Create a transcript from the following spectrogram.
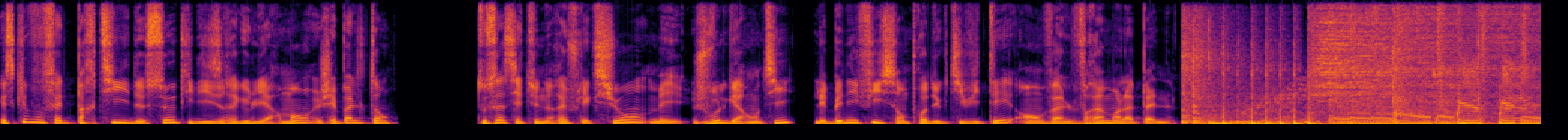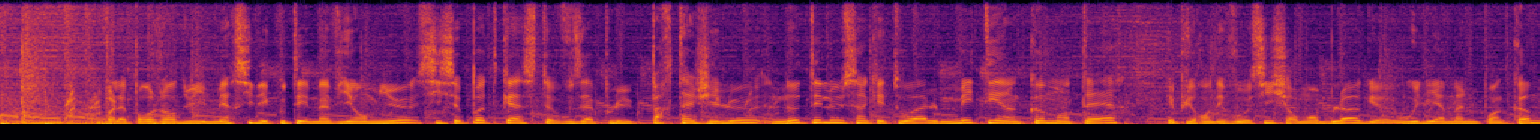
Est-ce que vous faites partie de ceux qui disent régulièrement j'ai pas le temps? Tout ça, c'est une réflexion, mais je vous le garantis, les bénéfices en productivité en valent vraiment la peine. Voilà pour aujourd'hui, merci d'écouter Ma vie en mieux. Si ce podcast vous a plu, partagez-le, notez-le 5 étoiles, mettez un commentaire et puis rendez-vous aussi sur mon blog williaman.com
